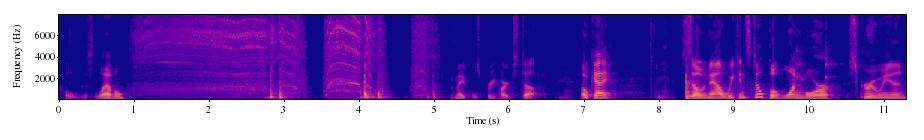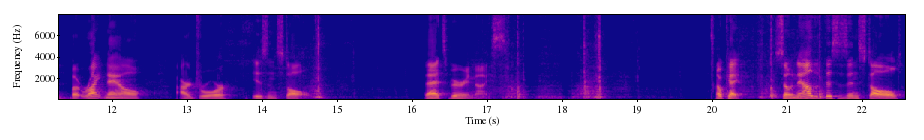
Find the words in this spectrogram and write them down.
Hold this level. Maple's pretty hard stuff. Okay, so now we can still put one more screw in, but right now our drawer is installed. That's very nice. Okay, so now that this is installed,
